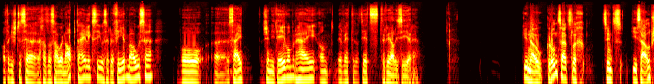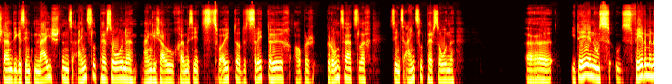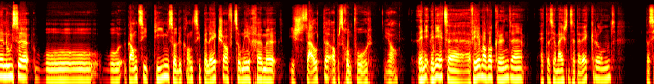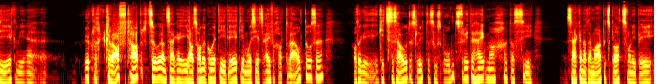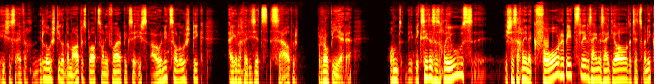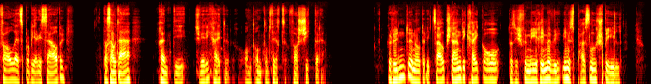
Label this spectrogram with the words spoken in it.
oder ist das eine, kann das auch eine Abteilung sein aus einer Firma heraus, die äh, sagt, das ist eine Idee, die wir haben und wir wollen das jetzt realisieren? Genau, grundsätzlich sind die Selbstständigen sind meistens Einzelpersonen. Manchmal auch kommen sie jetzt das zweite oder das dritte hoch, aber grundsätzlich sind es Einzelpersonen. Äh, Ideen aus, aus Firmen heraus, wo, wo ganze Teams oder ganze Belegschaft zu mir kommen, ist selten, aber es kommt vor. Ja. Wenn, ich, wenn ich jetzt eine Firma gründe, hat das ja meistens einen Beweggrund, dass ich irgendwie äh, wirklich Kraft habe dazu und sage, ich habe so eine gute Idee, die muss jetzt einfach an die Welt raus. Oder gibt es das auch, dass Leute das aus Unzufriedenheit machen, dass sie sagen, an dem Arbeitsplatz, wo ich bin, ist es einfach nicht lustig und am Arbeitsplatz, wo ich vorher war, ist es auch nicht so lustig. Eigentlich werde ich es jetzt selber probieren. Und wie, wie sieht das ein bisschen aus? Ist das ein bisschen eine Gefahr, ein bisschen, dass einer sagt, ja, das hat mir nicht gefallen, jetzt probiere ich es selber. Dass auch der könnte Schwierigkeiten bekommen und, und, und vielleicht fast scheitern. Gründen oder in die Selbstständigkeit gehen, das ist für mich immer wie, wie ein Puzzlespiel.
